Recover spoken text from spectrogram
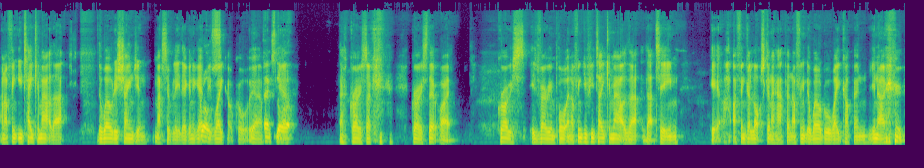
and I think you take him out of that, the world is changing massively. They're going to get gross. a big wake up call. Yeah, thanks, Laura. Yeah. Uh, gross. Like gross. That right. Gross is very important. I think if you take him out of that that team, it, I think a lot's going to happen. I think the world will wake up, and you know, it,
